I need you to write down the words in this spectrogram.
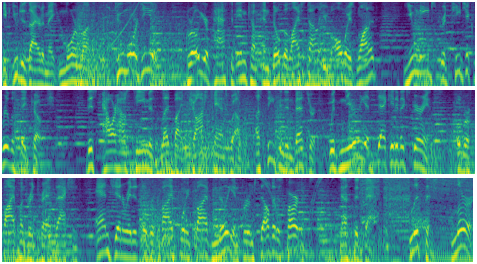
If you desire to make more money, do more deals, grow your passive income, and build the lifestyle you've always wanted, you need Strategic Real Estate Coach. This powerhouse team is led by Josh Cantwell, a seasoned investor with nearly a decade of experience, over 500 transactions, and generated over 5.5 million for himself and his partners. Now sit back, listen, learn,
